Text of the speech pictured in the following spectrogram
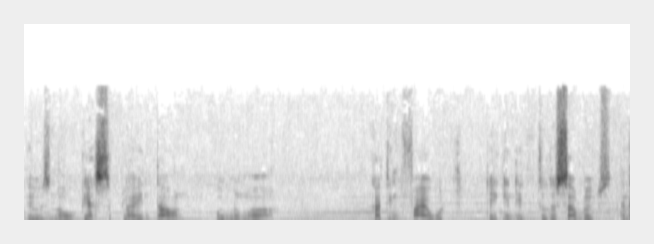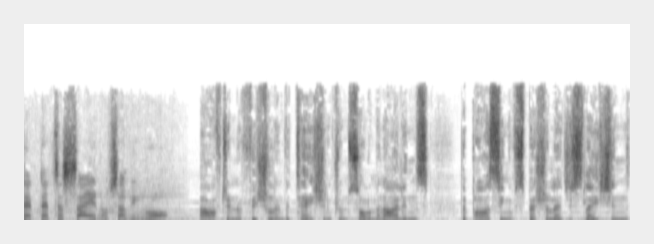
there was no gas supply in town. Women were cutting firewood, taking it into the suburbs. And that, that's a sign of something wrong. After an official invitation from Solomon Islands, the passing of special legislation,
